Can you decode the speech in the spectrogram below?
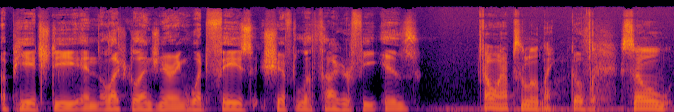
a PhD in electrical engineering what phase shift lithography is? Oh, absolutely. Go for it. So,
